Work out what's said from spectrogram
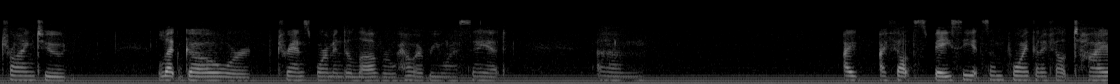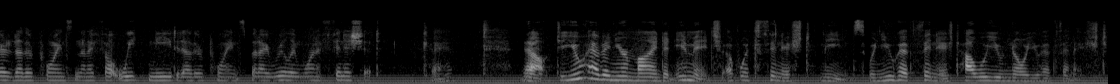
trying to let go or transform into love or however you want to say it. Um, I, I felt spacey at some point, then I felt tired at other points, and then I felt weak kneed at other points, but I really want to finish it. Okay. Now, do you have in your mind an image of what finished means? When you have finished, how will you know you have finished?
